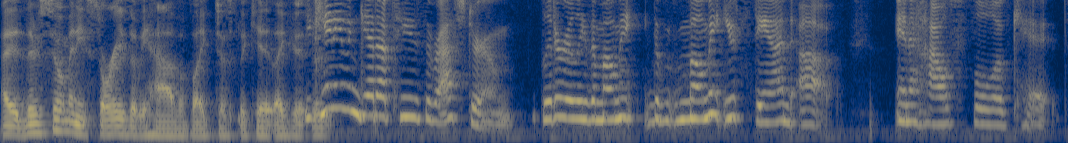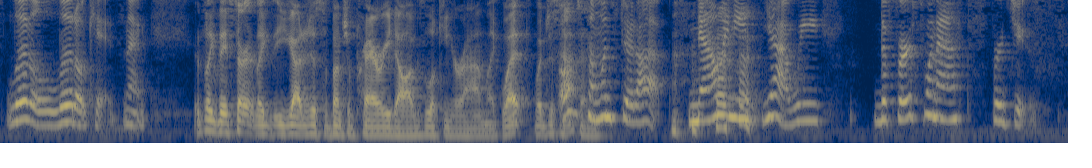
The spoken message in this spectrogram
I, there's so many stories that we have of like just the kid like You can't even get up to use the restroom. Literally, the moment the moment you stand up in a house full of kids, little little kids. Now, It's like they start like you got just a bunch of prairie dogs looking around like what what just oh, happened? someone stood up. Now I need. yeah, we. The first one asks for juice,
